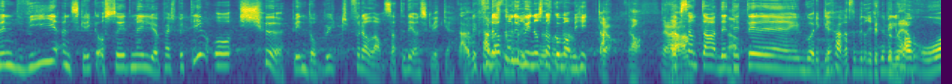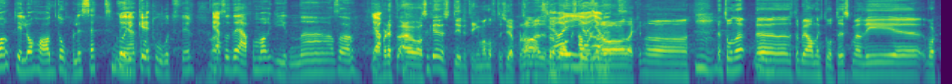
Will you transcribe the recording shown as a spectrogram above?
Men vi ønsker ikke også i et miljøperspektiv å kjøpe inn dobbelt for alle ansatte. Det ønsker vi ikke. Det er jo de For da kan du begynne å snakke om hva med hytta. Ja. Ja, Ikke sant? Da, det, Dette går ikke. De færreste bedriftene vil jo ha råd til å ha doble sett med kontorutstyr. Ja. Altså Det er på marginene. Altså. Ja, for det er jo ganske dyre ting man ofte kjøper nå. Med disse Ja, ja, ja. og det er ikke noe Men Tone, uh, dette blir anekdotisk, men vi, eh, vårt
